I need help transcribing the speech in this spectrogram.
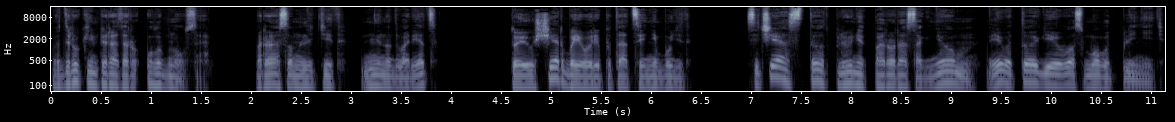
Вдруг император улыбнулся. Раз он летит не на дворец, то и ущерба его репутации не будет. Сейчас тот плюнет пару раз огнем, и в итоге его смогут пленить.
